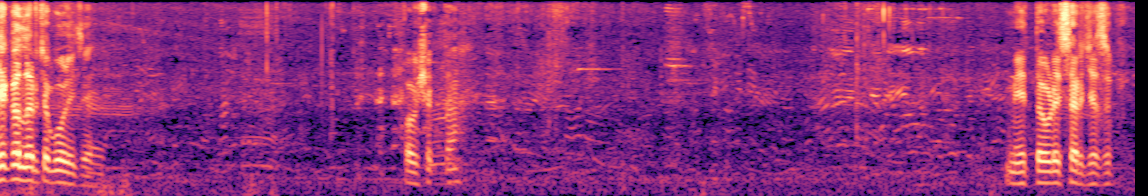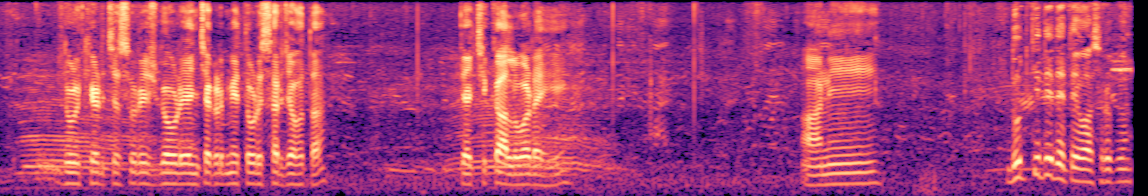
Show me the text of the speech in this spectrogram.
हे कलरच्या गोळीचे. आहे. पाहू शकता. मेतवडे सर्जाचं धुळखेडच्या सुरेश गौडे यांच्याकडे मेतवडे सर्जा होता. त्याची कालवड आहे आणि दूध किती देते वासरू पिऊन?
